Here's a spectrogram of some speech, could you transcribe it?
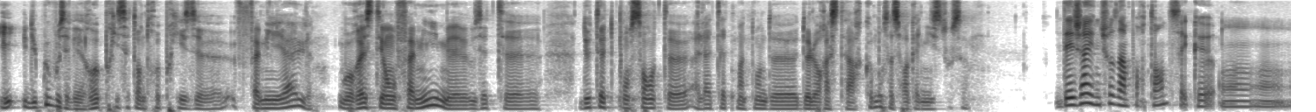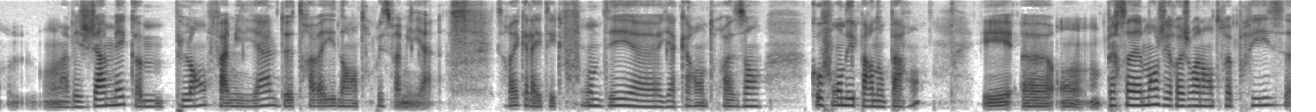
Et, du coup, vous avez repris cette entreprise euh, familiale. Vous restez en famille, mais vous êtes euh, deux têtes pensantes euh, à la tête maintenant de, de l'Eurostar. Comment ça s'organise tout ça? Déjà, une chose importante, c'est qu'on n'avait jamais comme plan familial de travailler dans l'entreprise familiale. C'est vrai qu'elle a été fondée il y a 43 ans, cofondée par nos parents. Et personnellement, j'ai rejoint l'entreprise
